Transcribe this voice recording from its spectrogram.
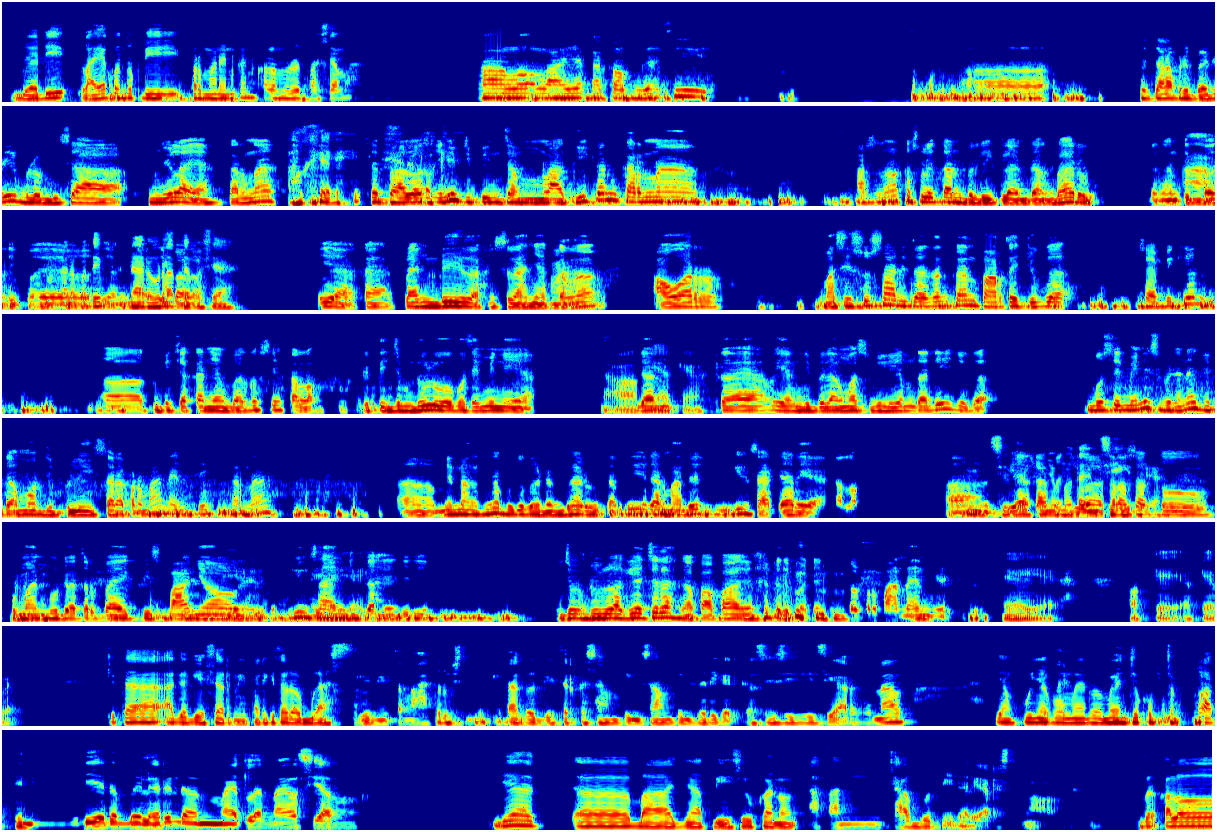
Jadi layak untuk dipermanenkan kalau menurut Mas Yama? Kalau layak atau enggak sih uh, secara pribadi belum bisa menilai ya karena okay. Sebalos okay. ini dipinjam lagi kan karena Arsenal kesulitan beli gelandang baru dengan ah, tipe-tipe ah, yang darurat ya Mas ya. Iya, kayak plan B lah istilahnya ah. karena Awar masih susah didatangkan, partai juga. Saya pikir uh, kebijakan yang bagus sih kalau dipinjam dulu musim ini ya. okay, Dan okay. kayak yang dibilang Mas William tadi juga musim ini sebenarnya juga mau dibeli secara permanen sih karena uh, memang kita butuh gelandang baru tapi Real Madrid mungkin sadar ya kalau uh, hmm, dia akan menjual salah gitu ya. satu pemain muda terbaik di Spanyol yeah, gitu. mungkin sayang yeah, juga yeah. ya jadi pinjam dulu lagi aja lah nggak apa-apa gitu daripada jual permanen gitu. Ya ya. Oke oke. kita agak geser nih. Tadi kita udah bahas lini tengah terus nih. kita agak geser ke samping-samping sedikit ke sisi-sisi Arsenal yang punya pemain-pemain cukup cepat ini. Jadi ada Bellerin dan Maitland Niles yang dia eh, banyak diisukan akan cabut nih dari Arsenal. Kalau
